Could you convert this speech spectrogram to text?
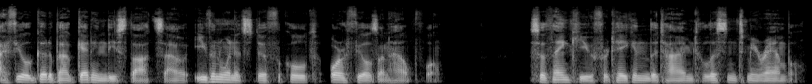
I feel good about getting these thoughts out, even when it's difficult or feels unhelpful. So thank you for taking the time to listen to me ramble.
